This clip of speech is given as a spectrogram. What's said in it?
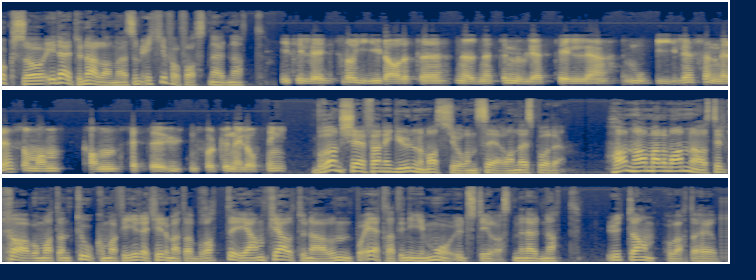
Også i de tunnelene som ikke får fast nødnett. I tillegg så gir da dette nødnettet mulighet til eh, mobile sendere som man kan sette utenfor tunnelåpning. Brannsjefen i Gulen og Masfjorden ser annerledes på det. Han har bl.a. stilt krav om at den 2,4 km bratte Jernfjelltunnelen på E39 må utstyres med nødnett, uten å bli hørt.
